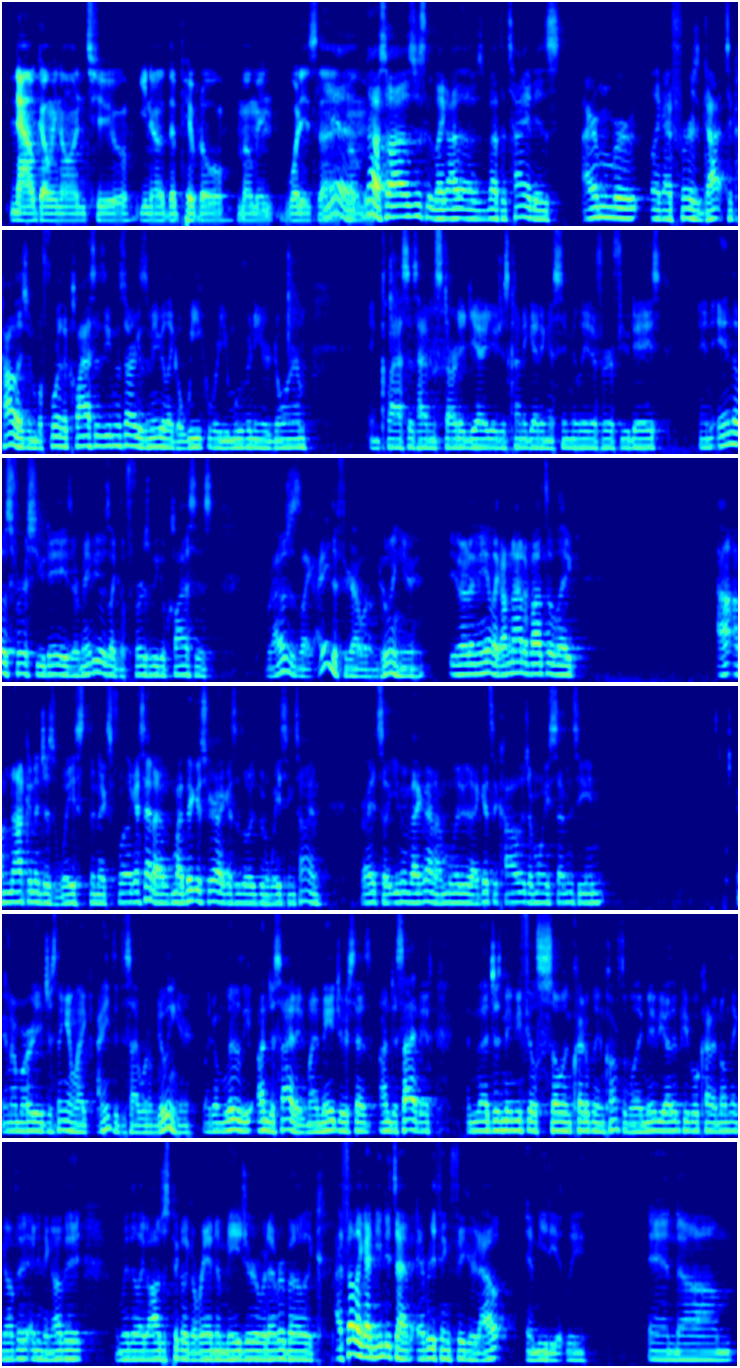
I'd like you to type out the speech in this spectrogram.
now going on to you know the pivotal moment. What is that yeah moment? no so i was just like I, I, was about to tie it is i remember like i first got to college and before the classes even started because maybe like a week where you move into your dorm and classes haven't started yet you're just kind of getting assimilated for a few days. And in those first few days or maybe it was like the first week of classes but i was just like i need to figure out what i'm doing here. You know what i mean? Like i'm not about to like I, am not gonna just waste the next four. Like I said, I, my biggest fear, I guess, has always been wasting time, right? So even back then, I'm literally I get to college, I'm only 17, and I'm already just thinking like I need to decide what I'm doing here. Like I'm literally undecided. My major says undecided, and that just made me feel so incredibly uncomfortable. Like maybe other people kind of don't think of it, anything of it, or maybe they're like, oh, I'll just pick like a random major or whatever. But I was like, I felt like I needed to have everything figured out immediately, and um,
